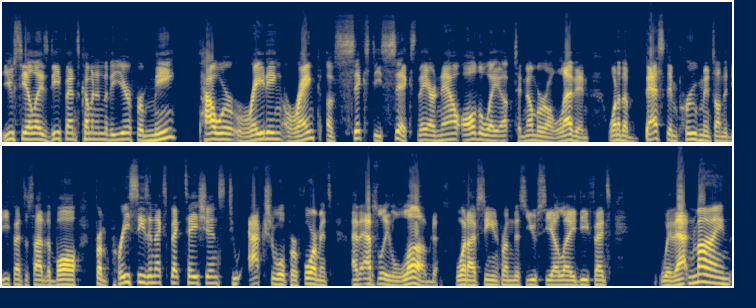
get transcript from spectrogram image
UCLA's defense coming into the year for me power rating rank of 66. They are now all the way up to number 11. One of the best improvements on the defensive side of the ball from preseason expectations to actual performance. I've absolutely loved what I've seen from this UCLA defense. With that in mind,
